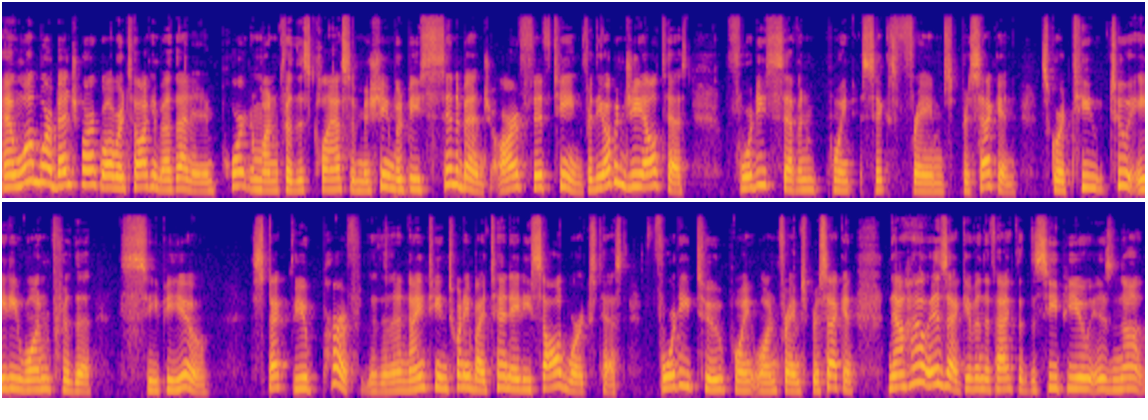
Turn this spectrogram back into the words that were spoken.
And one more benchmark while we're talking about that, an important one for this class of machine would be Cinebench R15. For the OpenGL test, 47.6 frames per second, scored 281 for the CPU. SPECviewperf, the 1920 by 1080 SolidWorks test, 42.1 frames per second. Now, how is that given the fact that the CPU is not,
